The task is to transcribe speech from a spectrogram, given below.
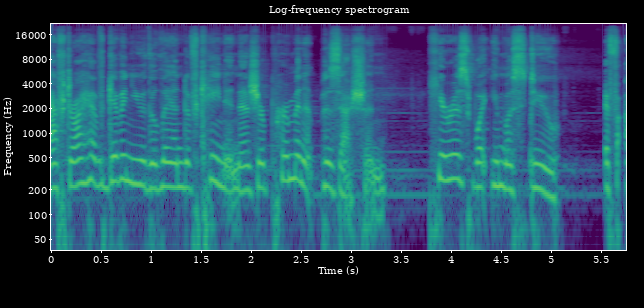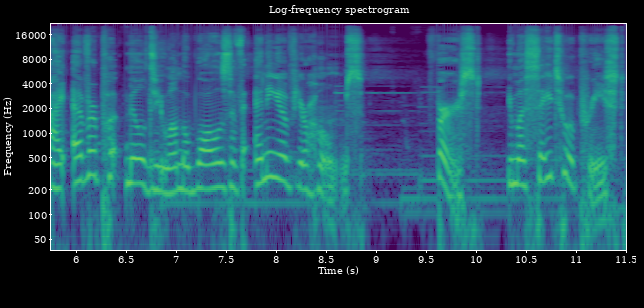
After I have given you the land of Canaan as your permanent possession, here is what you must do if I ever put mildew on the walls of any of your homes. First, you must say to a priest,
